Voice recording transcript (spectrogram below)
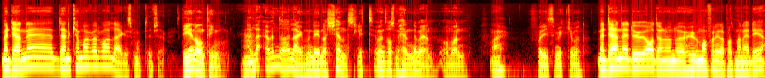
Men den, eh, den kan man väl vara allergisk mot i och för sig. Det är någonting, Mm. Alla- jag vet inte allergisk, men det är något känsligt. Jag vet inte vad som händer med en om man Nej. får i sig mycket. Men... Men den är du, Adrian undrar hur man får reda på att man är det.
